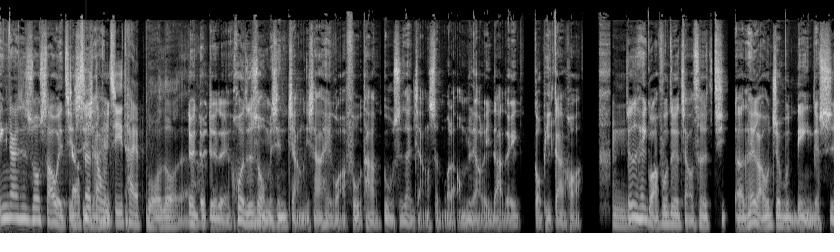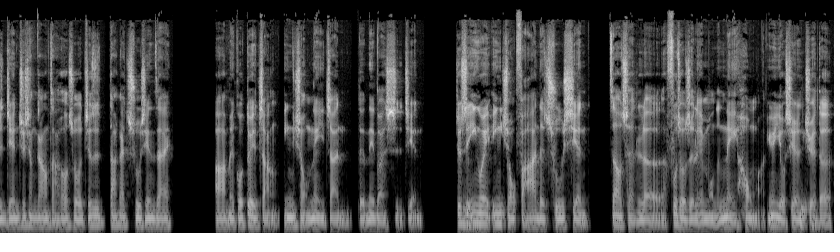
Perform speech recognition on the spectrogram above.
应该是说稍微解释一下，动机太薄弱了。对对对对，或者是说我们先讲一下黑寡妇她的故事在讲什么了。我们聊了一大堆狗屁干话。嗯，就是黑寡妇这个角色，呃，黑寡妇这部电影的时间，就像刚刚杂哥说，就是大概出现在啊、呃，美国队长英雄内战的那段时间，就是因为英雄法案的出现，造成了复仇者联盟的内讧嘛。因为有些人觉得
